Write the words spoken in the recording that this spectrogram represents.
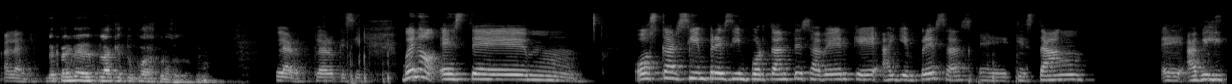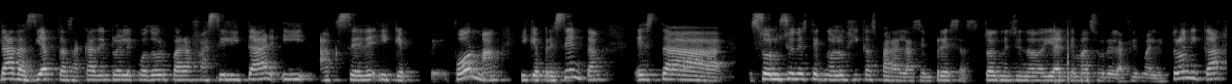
al año. Depende del plan que tú cojas con nosotros. Claro, claro que sí. Bueno, este, Oscar, siempre es importante saber que hay empresas eh, que están eh, habilitadas y aptas acá dentro del Ecuador para facilitar y acceder y que eh, forman y que presentan estas soluciones tecnológicas para las empresas. Tú has mencionado ya el tema sobre la firma electrónica,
